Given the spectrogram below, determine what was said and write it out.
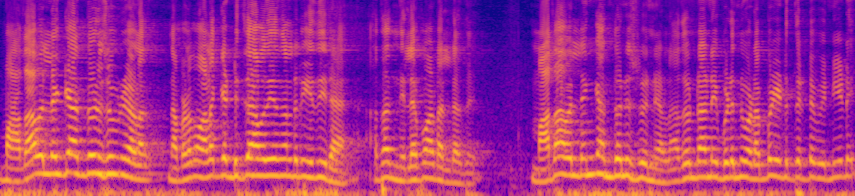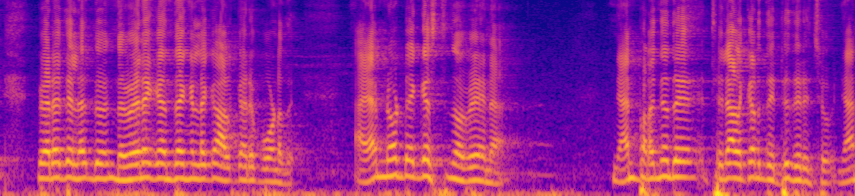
മാതാവല്ലെങ്കിൽ സൂര്യനാണ് നമ്മുടെ മകളെ കെട്ടിച്ചാൽ മതി എന്നുള്ള രീതിയിലാണ് അതാ നിലപാടല്ലത്. മാതാവല്ലെങ്കിൽ അന്തോണിസ് തന്നെയാണ്. അതുകൊണ്ടാണ് ഇവിടുന്ന് ഉടമ്പടി എടുത്തിട്ട് പിന്നീട് വേറെ ചില നൊവേന കേന്ദ്രങ്ങളിലൊക്കെ ആൾക്കാർ പോണത്. I am not against novena. ഞാൻ പറഞ്ഞത് ചില ആൾക്കാർ തെറ്റിദ്ധരിച്ചു. ഞാൻ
